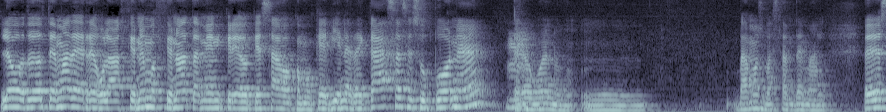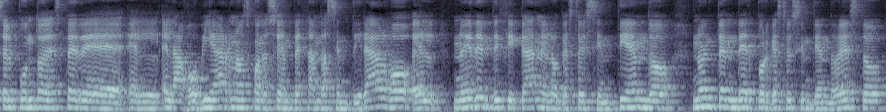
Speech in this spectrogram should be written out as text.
Luego, todo el tema de regulación emocional también creo que es algo como que viene de casa, se supone, pero Mm. bueno, mm, vamos bastante mal. Entonces, el punto este de el, el agobiarnos cuando estoy empezando a sentir algo, el no identificar ni lo que estoy sintiendo, no entender por qué estoy sintiendo esto.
